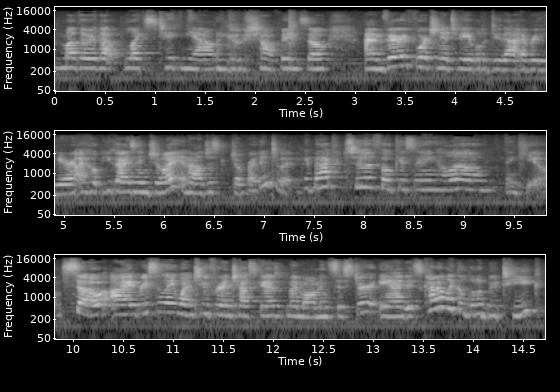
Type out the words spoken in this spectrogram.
mother that likes to take me out and go shopping. So I'm very fortunate to be able to do that every year. I hope you guys enjoy and I'll just jump right into it. Get back to focusing. Hello. Thank you. So I recently went to Francesca's with my mom and sister and it's kind of like a little boutique.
